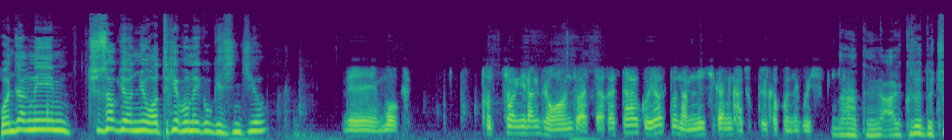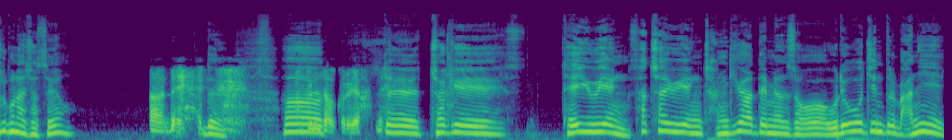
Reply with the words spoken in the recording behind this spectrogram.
원장님, 추석 연휴 어떻게 보내고 계신지요? 네, 뭐, 도청이랑 병원도 왔다 갔다 하고요. 또 남는 시간 가족들과 보내고 있습니다. 아, 네. 아, 그래도 출근하셨어요? 아, 네. 네. 어, 네. 네, 저기, 대유행, 4차 유행 장기화되면서 의료진들 많이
